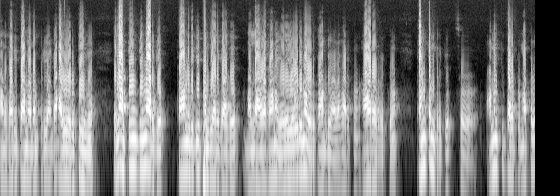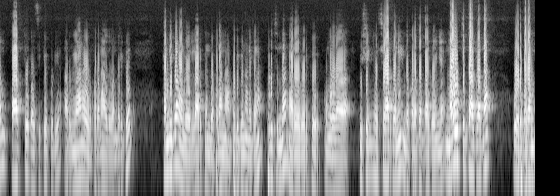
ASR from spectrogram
அந்த ஹரிதா மேடம் பிரியங்கா அது ஒரு டீமு எல்லாம் டீம் டீமாக இருக்குது காமெடிக்கு பஞ்சம் இருக்காது. நல்ல அழகான எதையோடுனா ஒரு காமெடி அழகாக இருக்கும். ஹாரர் இருக்கும். கண்டென்ட் இருக்கு. ஸோ அனைத்து தரப்பு மக்களும் பார்த்து ரசிக்கக்கூடிய அருமையான ஒரு படமாக இது வந்திருக்கு. கண்டிப்பாக உங்கள் எல்லாருக்கும் இந்த படம் நான் பிடிக்கும்னு நினைக்கிறேன். பிடிச்சிருந்தா நிறைய பேருக்கு உங்களோட விஷயங்களை ஷேர் பண்ணி இந்த படத்தை பார்க்க வைங்க. மவுத்து தான் ஒரு படம்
